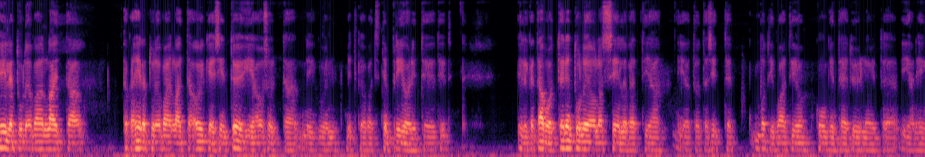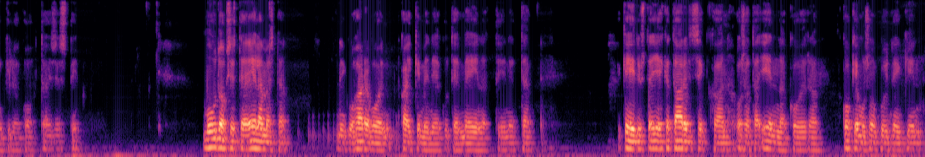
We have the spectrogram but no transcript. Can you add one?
heille tulee vain laittaa, tai heidän tulee vain laittaa oikeisiin töihin ja osoittaa, niin kuin, mitkä ovat sitten prioriteetit. Eli tavoitteiden tulee olla selvät ja, ja tota, sitten motivaatio kunkin täytyy löytää ihan henkilökohtaisesti. Muutoksesta ja elämästä niin kuin harvoin kaikki menee kuten meinattiin, että kehitystä ei ehkä tarvitsekaan osata ennakoida. Kokemus on kuitenkin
